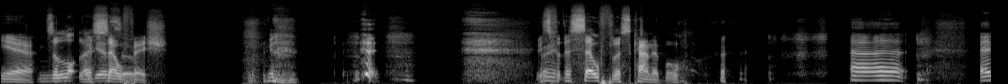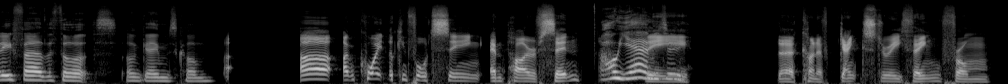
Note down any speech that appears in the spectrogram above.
yeah it's a lot less guess so. selfish it's Right. for the selfless cannibal Uh, any further thoughts on Gamescom? Uh i'm quite looking forward to seeing empire of sin Oh yeah, me the too. the kind of gangstery thing from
